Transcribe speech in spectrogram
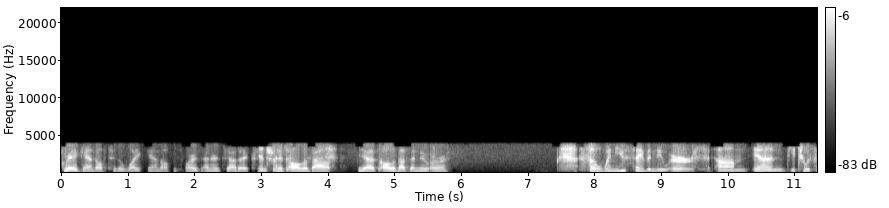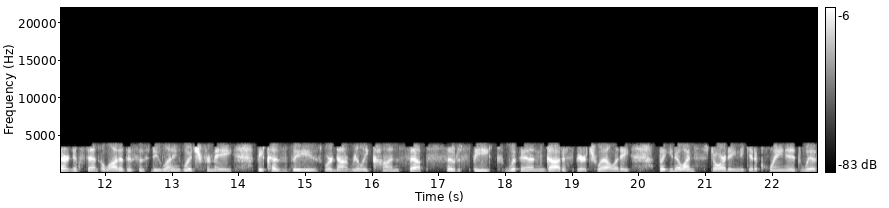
gray Gandalf to the white Gandalf as far as energetics. Interesting. And it's all about yeah, it's all about the new earth. So when you say the new earth, um, and to a certain extent, a lot of this is new language for me because these were not really concepts, so to speak, within goddess spirituality. But, you know, I'm starting to get acquainted with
